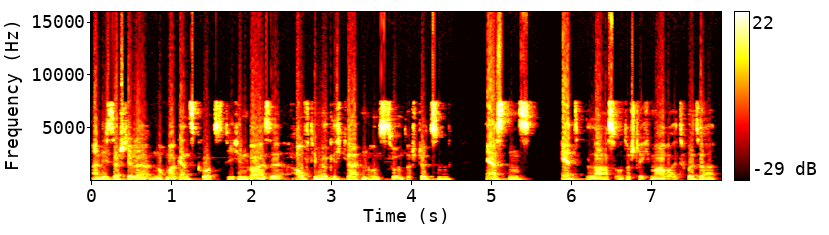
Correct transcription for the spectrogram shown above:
An dieser Stelle nochmal ganz kurz die Hinweise auf die Möglichkeiten, uns zu unterstützen. Erstens, Lars-Mar bei Twitter.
